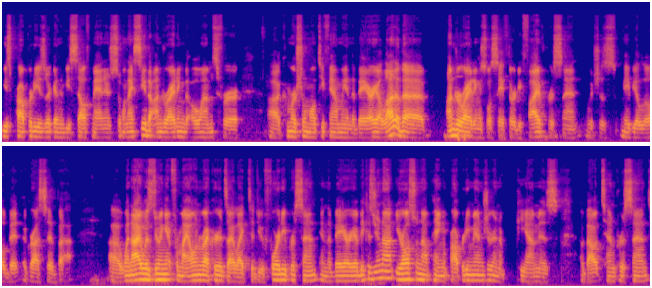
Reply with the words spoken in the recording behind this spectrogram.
these properties are going to be self managed. So when I see the underwriting, the OMs for uh, commercial multifamily in the Bay Area, a lot of the underwritings will say 35%, which is maybe a little bit aggressive. But uh, when I was doing it for my own records, I like to do 40% in the Bay Area because you're not, you're also not paying a property manager and a PM is about 10%.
